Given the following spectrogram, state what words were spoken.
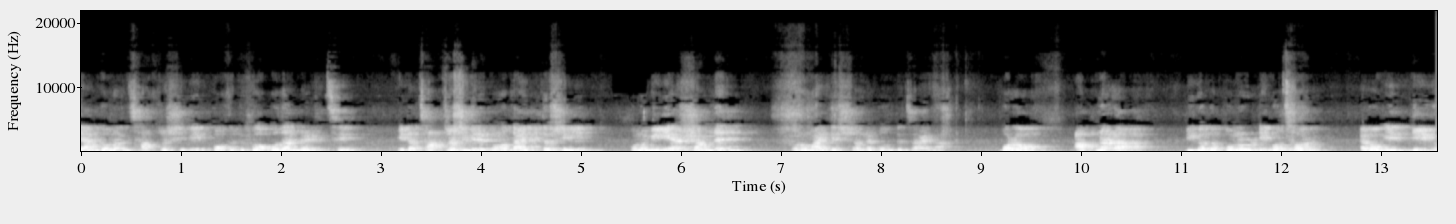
এই আন্দোলনে ছাত্র শিবির কতটুকু অবদান রেখেছে, এটা ছাত্র শিবিরের কোনো দায়িত্বশীল কোনো মিডিয়ার সামনে, কোনো মাইকের সামনে বলতে চায় না। বরং আপনারা বিগত পনেরোটি বছর এবং এই দীর্ঘ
